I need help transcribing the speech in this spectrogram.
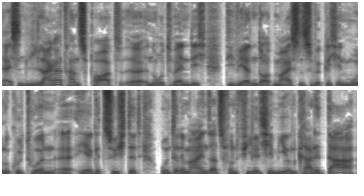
da ist ein langer Transport äh, notwendig. Die werden dort meistens wirklich in Monokulturen äh, hergezüchtet unter dem Einsatz von viel Chemie. Und gerade da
